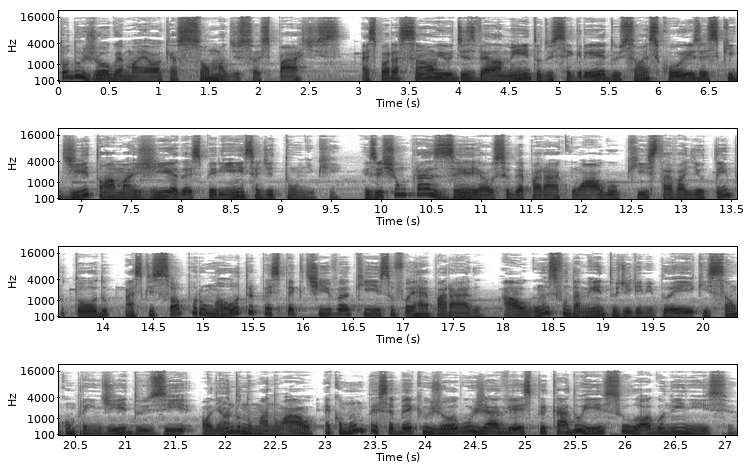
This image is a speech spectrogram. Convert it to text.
Todo jogo é maior que a soma de suas partes, a exploração e o desvelamento dos segredos são as coisas que ditam a magia da experiência de Tunic. Existe um prazer ao se deparar com algo que estava ali o tempo todo, mas que só por uma outra perspectiva que isso foi reparado. Há alguns fundamentos de gameplay que são compreendidos e, olhando no manual, é comum perceber que o jogo já havia explicado isso logo no início.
